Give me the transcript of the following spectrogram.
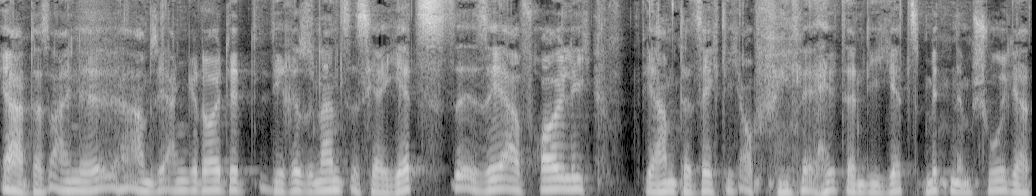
Ja, das eine haben Sie angedeutet. Die Resonanz ist ja jetzt äh, sehr erfreulich. Wir haben tatsächlich auch viele Eltern, die jetzt mitten im Schuljahr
